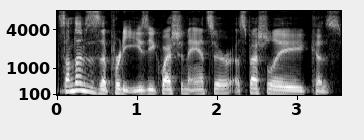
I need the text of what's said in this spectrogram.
sometimes it's a pretty easy question to answer, especially because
